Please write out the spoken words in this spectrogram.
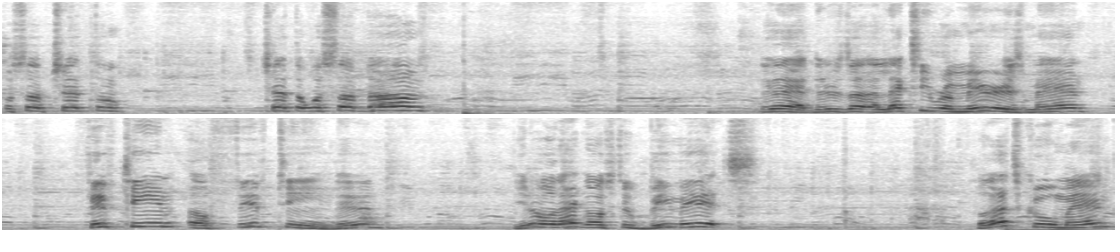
What's up, Cheto? Cheto, what's up, dog? Look at that. There's uh, Alexei Ramirez, man. 15 of 15, dude. You know who that goes to? B Mitts. So that's cool, man.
